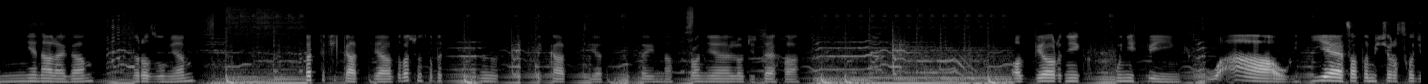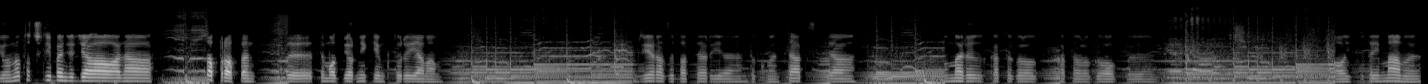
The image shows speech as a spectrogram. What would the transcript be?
Nie nalegam, rozumiem. Specyfikacja. Zobaczmy sobie specyfikację tutaj na stronie Logitecha. Odbiornik Unifying. Wow! Jest, a to mi się rozchodziło. No to czyli będzie działała na 100% z tym odbiornikiem, który ja mam. Dwie razy baterie, dokumentacja, numery katalo katalogowy. Oj, tutaj mamy.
